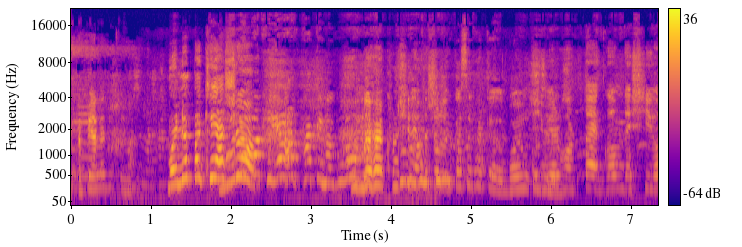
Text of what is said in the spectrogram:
একটা পেয়ালা দিতে পাখি আসো। এখন সিঁড়িতে চলে কাছে থাকে ভয়ঙ্কর শিমের ভর্তা একদম দেশীয়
